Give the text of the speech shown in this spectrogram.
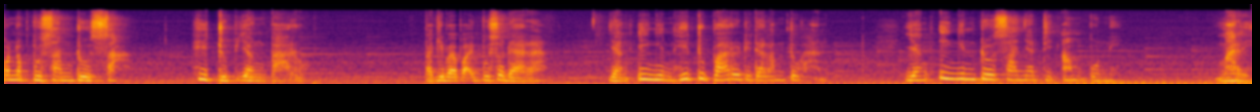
penebusan dosa, hidup yang baru. Bagi Bapak Ibu Saudara yang ingin hidup baru di dalam Tuhan, yang ingin dosanya diampuni, mari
